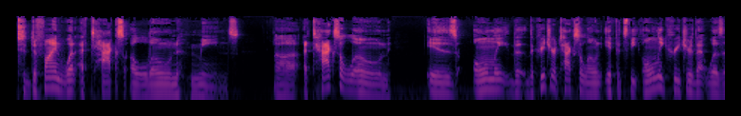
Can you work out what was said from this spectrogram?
to define what attacks alone means. Uh, attacks alone is only the, the creature attacks alone if it's the only creature that was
